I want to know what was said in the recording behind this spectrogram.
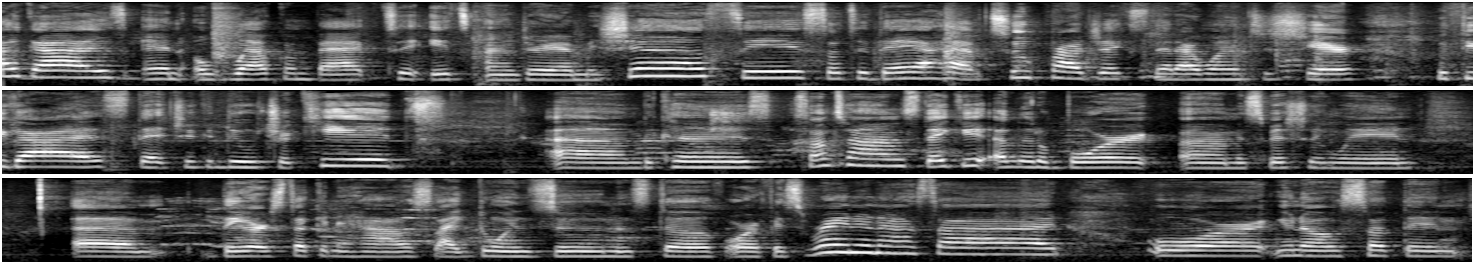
Hi guys and welcome back to It's Andrea Michelle sis. So today I have two projects that I wanted to share with you guys that you can do with your kids um, because sometimes they get a little bored um, especially when um, they are stuck in the house like doing Zoom and stuff or if it's raining outside or you know something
